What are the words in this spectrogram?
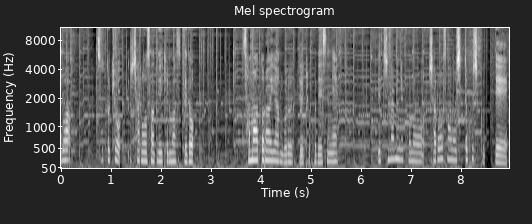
れは、ずっと今日、シャローさんで行きますけど、サマートライアングルっていう曲ですね。で、ちなみにこのシャローさんを知ってほしくって、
